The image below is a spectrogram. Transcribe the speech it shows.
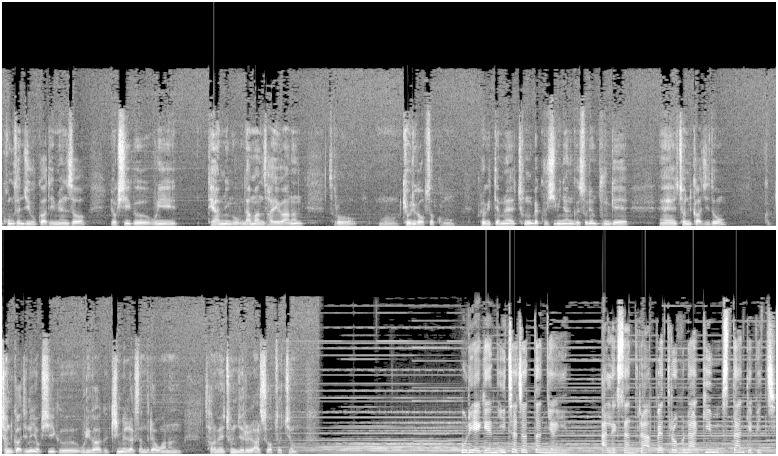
공산주의 국가 되면서 역시 그 우리 대한민국 남한 사회와는 서로 어, 교류가 없었고 그렇기 때문에 1992년 그 소련 붕괴 전까지도 그 전까지는 역시 그 우리가 그 김일락산드라고 하는 사람의 존재를 알 수가 없었죠. 우리에겐 잊혀졌던 여인 알렉산드라 페트로브나 김 스탄케비치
